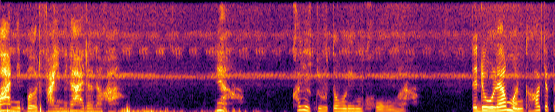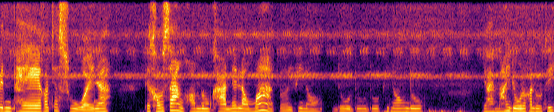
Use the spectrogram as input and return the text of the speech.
บ้านนี้เปิดไฟไม่ได้เลยนะคะ เนี่ยเขาอยู่อยู่ตรงริมโขงอะ แต่ดูแล้วเหมือนเขาจะเป็นแพเขาจะสวยนะ แต่เขาสร้างความรำคาญให้เรามากเลยพี่น้อง ดูดูดูพี่น้องดู ยายมาให้ดูนะคะดูที่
